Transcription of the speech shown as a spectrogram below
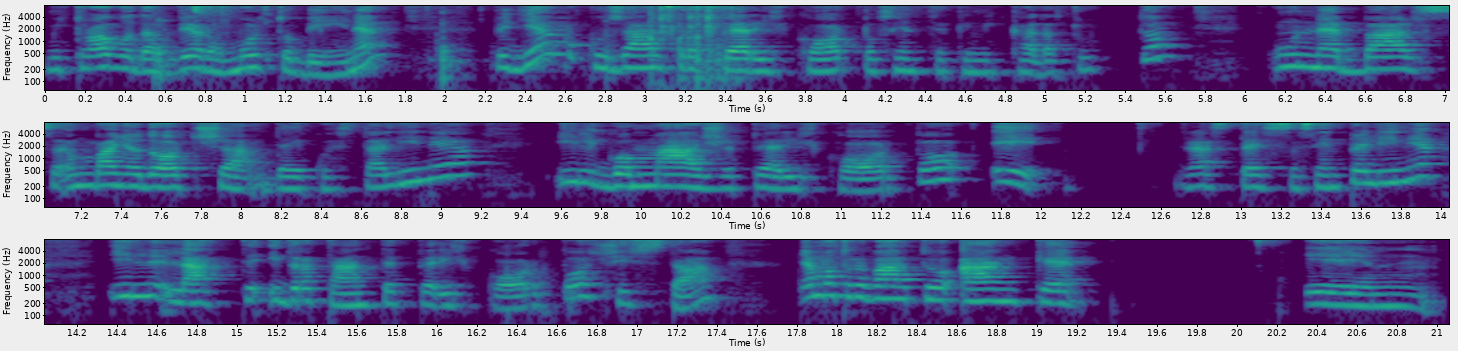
Mi trovo davvero molto bene. Vediamo cos'altro per il corpo senza che mi cada tutto un, bals, un bagno doccia di questa linea, il gommage per il corpo e la stessa sempre linea il latte idratante per il corpo, ci sta. Abbiamo trovato anche ehm,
